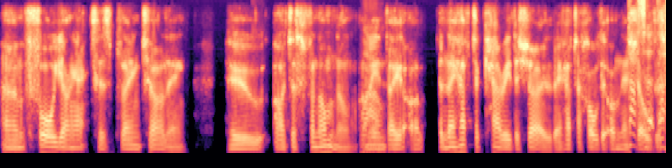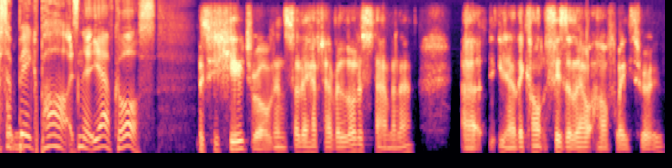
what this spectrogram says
um, four young actors playing Charlie, who are just phenomenal. Wow. I mean, they are, and they have to carry the show. They have to hold it on their That's a, shoulders. that's a big part, isn't it? Yeah, of course. It's a huge role, and so they have to have a lot of stamina. Uh, you know, they can't fizzle out halfway through,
